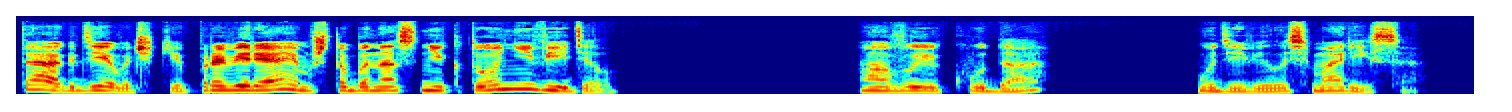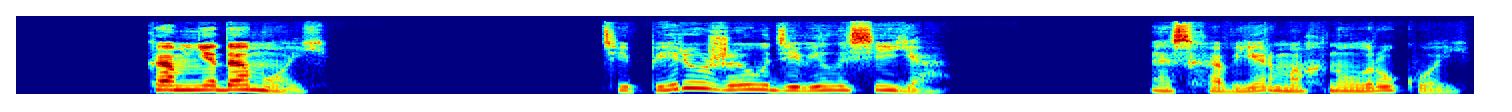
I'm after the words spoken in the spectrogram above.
«Так, девочки, проверяем, чтобы нас никто не видел». «А вы куда?» — удивилась Мариса. «Ко мне домой». Теперь уже удивилась и я. Эс Хавьер махнул рукой.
